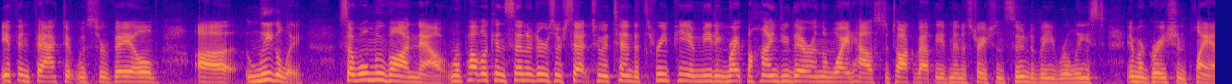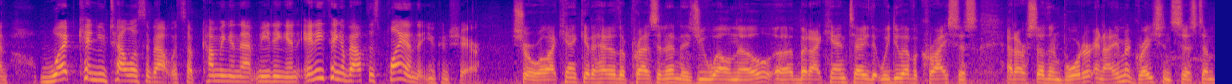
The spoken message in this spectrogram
if in fact it was surveilled uh, legally. So we'll move on now. Republican senators are set to attend a 3 p.m. meeting right behind you there in the White House to talk about the administration's soon to be released immigration plan. What can you tell us about what's upcoming in that meeting and anything about this plan that you can share? Sure. Well, I can't get ahead of the president, as you well know, uh, but I can tell you that we do have a crisis at our southern border, and our immigration system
